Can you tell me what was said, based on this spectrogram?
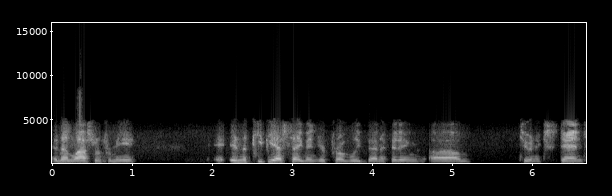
and then last one for me. In the PPS segment, you're probably benefiting to an extent,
